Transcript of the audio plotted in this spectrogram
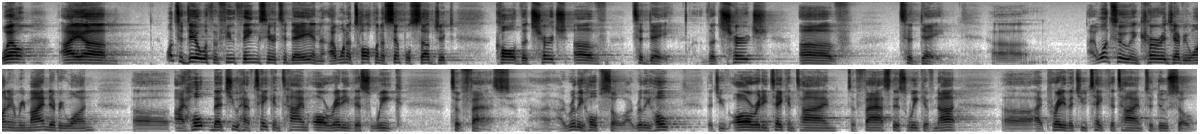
Well, I um, want to deal with a few things here today, and I want to talk on a simple subject called the church of today. The church of today. Uh, I want to encourage everyone and remind everyone. Uh, I hope that you have taken time already this week to fast. I, I really hope so. I really hope that you've already taken time to fast this week. If not, uh, I pray that you take the time to do so.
